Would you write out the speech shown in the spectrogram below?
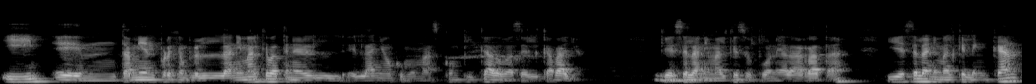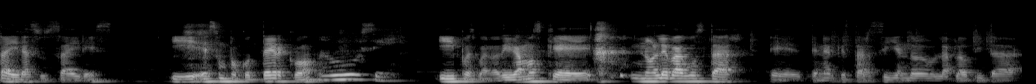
Y em, también, por ejemplo, el animal que va a tener el, año como más complicado va a ser el caballo, que es el animal que se opone a la rata y es el animal que le encanta ir a sus aires y es un poco terco. Uh, sí. Y pues bueno, digamos que no le va a gustar eh, tener que estar siguiendo la flautita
